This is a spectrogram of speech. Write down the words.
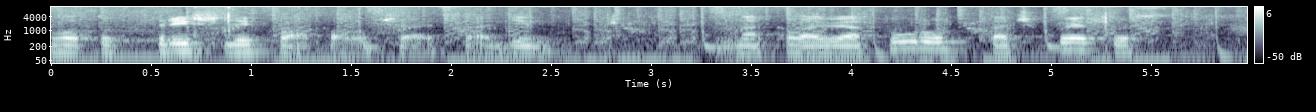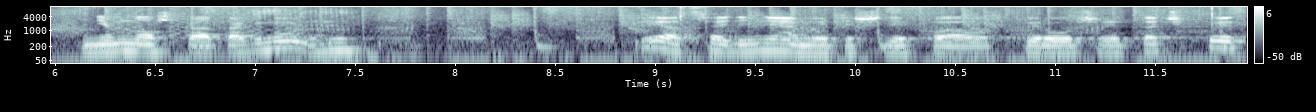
Вот тут три шлифа получается. Один на клавиатуру, тачпэд, то есть немножко отогнули и отсоединяем эти шлифа. Вот в первую очередь тачпэд,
